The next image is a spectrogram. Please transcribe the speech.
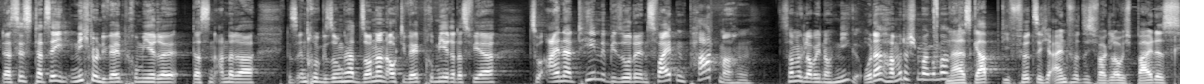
das ist tatsächlich nicht nur die Weltpremiere, dass ein anderer das Intro gesungen hat, sondern auch die Weltpremiere, dass wir zu einer Themenepisode den zweiten Part machen. Das haben wir, glaube ich, noch nie, oder? Haben wir das schon mal gemacht? Na, es gab die 40, 41, war, glaube ich, beides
